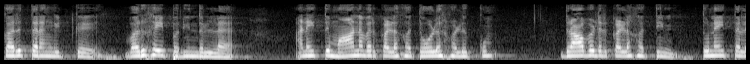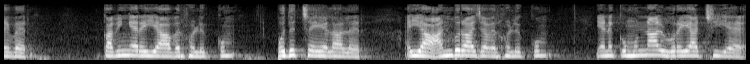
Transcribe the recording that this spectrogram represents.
கருத்தரங்கிற்கு வருகை புரிந்துள்ள அனைத்து மாணவர் கழக தோழர்களுக்கும் திராவிடர் கழகத்தின் துணைத் தலைவர் கவிஞரையா அவர்களுக்கும் பொதுச் செயலாளர் ஐயா அன்புராஜ் அவர்களுக்கும் எனக்கு முன்னால் உரையாற்றிய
